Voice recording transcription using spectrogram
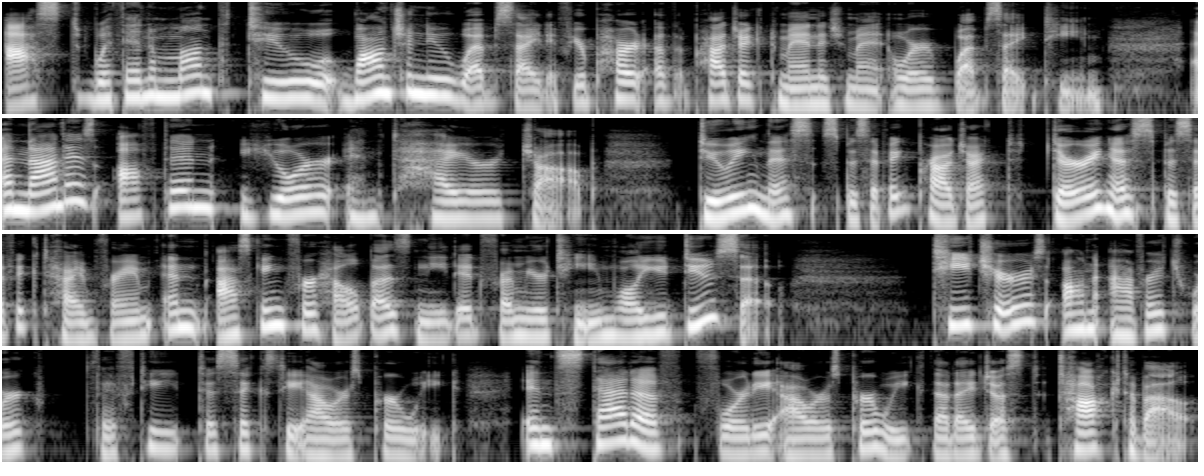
asked within a month to launch a new website if you're part of the project management or website team. And that is often your entire job doing this specific project during a specific time frame and asking for help as needed from your team while you do so. Teachers on average work 50 to 60 hours per week instead of 40 hours per week that I just talked about.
